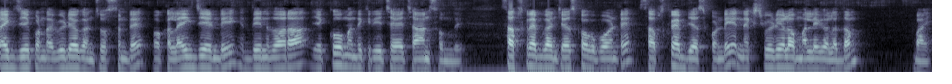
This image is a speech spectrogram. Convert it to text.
లైక్ చేయకుండా వీడియో కానీ చూస్తుంటే ఒక లైక్ చేయండి. దీని ద్వారా ఎక్కువ మందికి రీచ్ అయ్యే ఛాన్స్ ఉంది. సబ్స్క్రైబ్ కానీ చేసుకోకపోతే సబ్స్క్రైబ్ చేసుకోండి. నెక్స్ట్ వీడియోలో మళ్ళీ కలుద్దాం. బాయ్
